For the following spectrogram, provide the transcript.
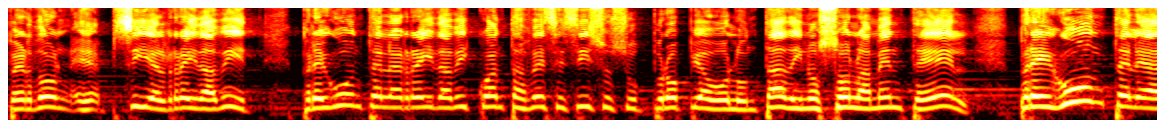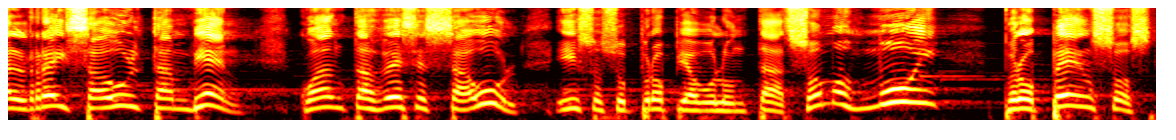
perdón, eh, sí, el rey David. Pregúntele al rey David cuántas veces hizo su propia voluntad y no solamente él. Pregúntele al rey Saúl también cuántas veces Saúl hizo su propia voluntad. Somos muy propensos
